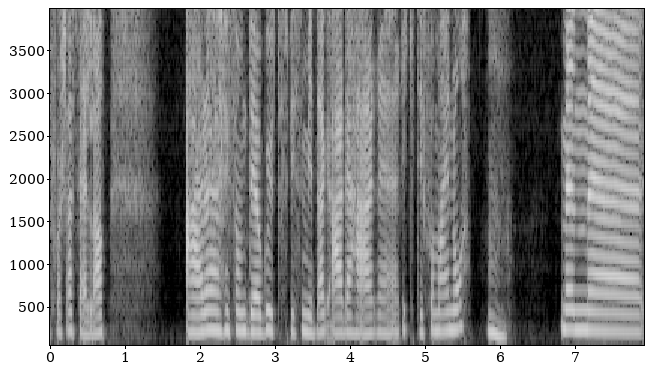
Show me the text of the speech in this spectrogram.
for seg selv at er det liksom det å gå ut og spise middag, er det her eh, riktig for meg nå? Mm. Men uh,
